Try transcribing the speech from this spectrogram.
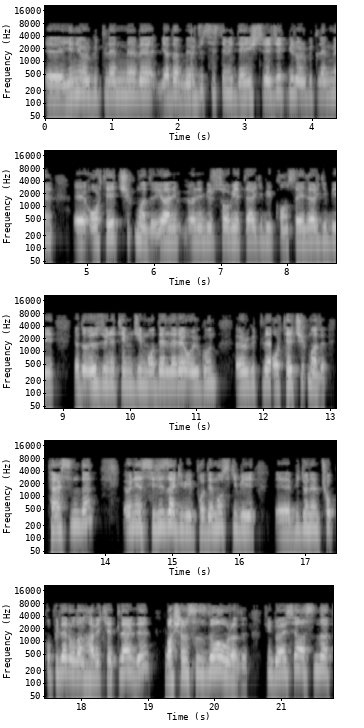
e, yeni örgütlenme ve ya da mevcut sistemi değiştirecek bir örgütlenme e, ortaya çıkmadı. Yani örneğin bir Sovyetler gibi, konseyler gibi ya da öz yönetimci modellere uygun örgütler ortaya çıkmadı. Tersinden örneğin Siriza gibi, Podemos gibi e, bir dönem çok popüler olan hareketler de başarısızlığa uğradı. Çünkü dolayısıyla aslında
